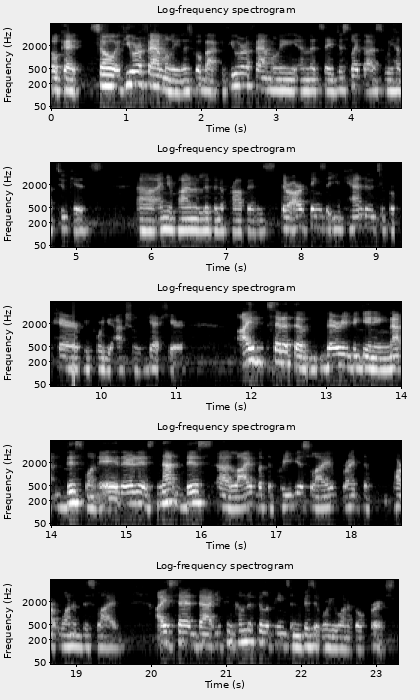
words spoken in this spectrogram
Okay, so if you're a family, let's go back. If you are a family, and let's say just like us, we have two kids, uh, and you're planning to live in a province, there are things that you can do to prepare before you actually get here. I said at the very beginning, not this one. Hey, there it is. Not this uh, live, but the previous live, right? The part one of this live. I said that you can come to Philippines and visit where you want to go first,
